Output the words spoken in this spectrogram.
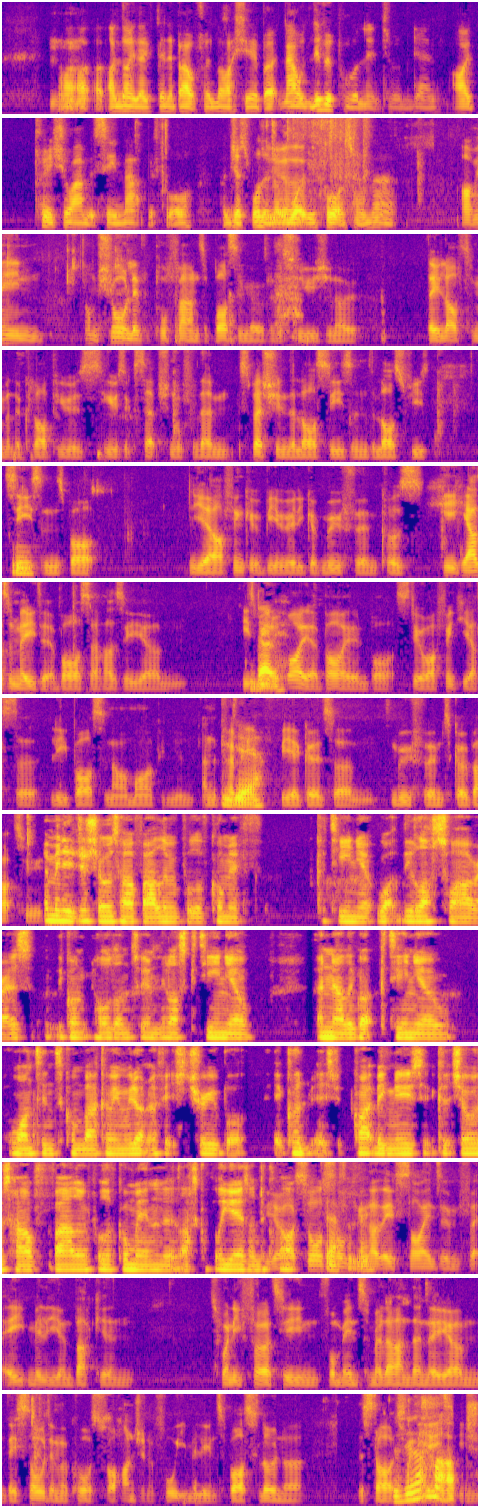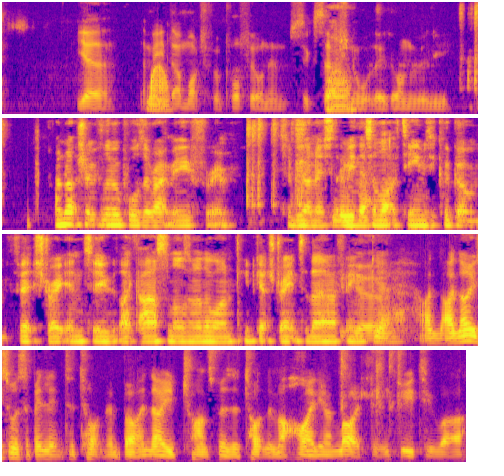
Mhm. I, I, I know they've been about for last year, but now Liverpool are linked to him again. I'm pretty sure I haven't seen that before. I just want to know Yeah. what your thoughts on that. I mean, I'm sure Liverpool fans are buzzing over this news. You know, they loved him at the club. He was he was exceptional for them, especially in the last season, the last few seasons. But yeah, I think it would be a really good move for him because he, he hasn't made it at Barca, has he? Um, he's No. been a buyer at Bayern, but still, I think he has to leave Barca now, in my opinion. And the Premier Yeah. Would be a good um, move for him to go back to. I mean, it just shows how far Liverpool have come. If Coutinho, what they lost Suarez, they couldn't hold on to him. They lost Coutinho, and now they've got Coutinho wanting to come back. I mean, we don't know if it's true, but it could. It's quite big news because it shows how far Liverpool have come in the last couple of years under Yeah, I saw Definitely. something that they signed him for eight million back in 2013 from Inter Milan. Then they um they sold him, of course, for 140 million to Barcelona. The start of Is it that much? Yeah, they Wow. made that much for a profit on him. It's exceptional what they've done, really. I'm not sure if Liverpool's the right move for him. To be honest, I mean, there's a lot of teams he could go and fit straight into. Like Arsenal's another one. He'd get straight into there. I think. Yeah. Yeah, I, I know he's also been linked to Tottenham, but I know transfers to Tottenham are highly unlikely due to uh,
